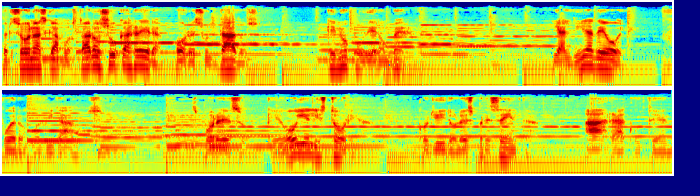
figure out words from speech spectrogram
Personas que apostaron su carrera por resultados que no pudieron ver. Y al día de hoy fueron olvidados. Es por eso que hoy en la historia, Kojiro les presenta a Rakuten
